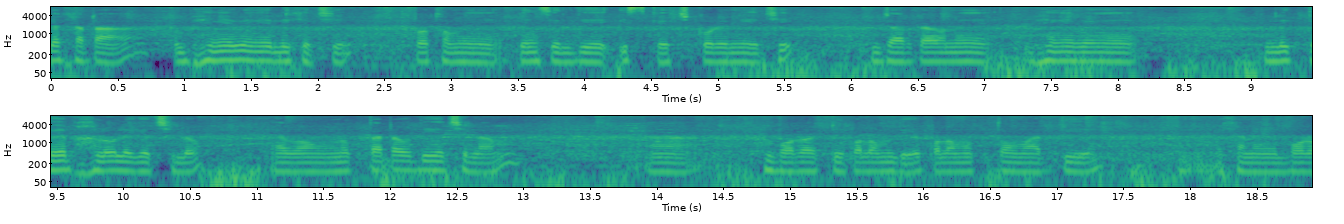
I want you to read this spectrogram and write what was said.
লেখাটা ভেঙে ভেঙে লিখেছি। প্রথমে পেন্সিল দিয়ে স্কেচ করে নিয়েছি, যার কারণে ভেঙে ভেঙে লিখতে ভালো লেগেছিল এবং নোক্তাটাও দিয়েছিলাম বড় একটি কলম দিয়ে কলমোত্তমার দিয়ে এখানে বড়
